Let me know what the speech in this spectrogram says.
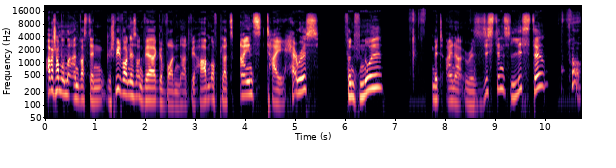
Aber schauen wir mal an, was denn gespielt worden ist und wer gewonnen hat. Wir haben auf Platz 1 Ty Harris 5-0 mit einer Resistance-Liste. Oh.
